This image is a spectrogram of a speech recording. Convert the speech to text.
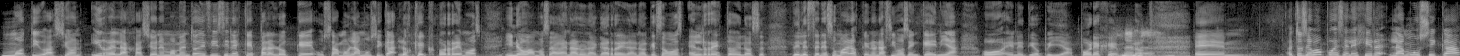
motivación y relajación en momentos difíciles, que es para lo que usamos la música, los que corremos y no vamos a ganar una carrera, ¿no? Que somos el resto de los, de los seres humanos que no nacimos en Kenia o en Etiopía, por ejemplo. Eh, entonces vos podés elegir la música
